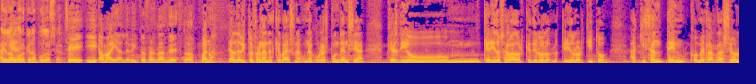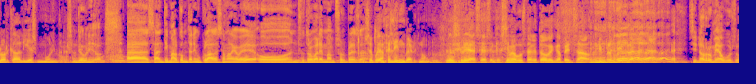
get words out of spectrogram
el amor que no pudo ser. Sí, i, home, i el de Víctor Fernández, no? Bueno, el de Víctor Fernández, que va, és una, una correspondència que es diu mm, Querido Salvador, querido, Lo- querido Lorquito. Aquí s'entén com és la relació Lorca-Dalí, és molt interessant. déu nhi uh, Santi, Malcom, teniu clar la setmana que ve o ens ho trobarem amb sorpresa? No sé, podem fer Lindbergh, no? Sí, mira, sí, sí, sí me gusta, que todo venga pensado. Si no, rumeu-vos-ho.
